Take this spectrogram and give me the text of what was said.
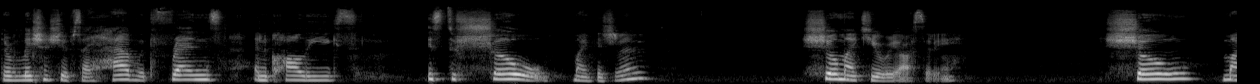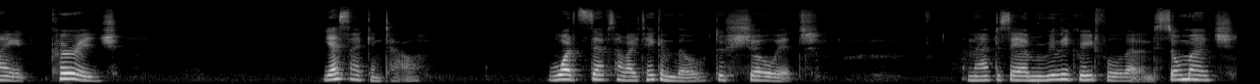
the relationships I have with friends and colleagues is to show my vision, show my curiosity, show my courage. Yes, I can tell. What steps have I taken though to show it? And I have to say, I'm really grateful that so much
